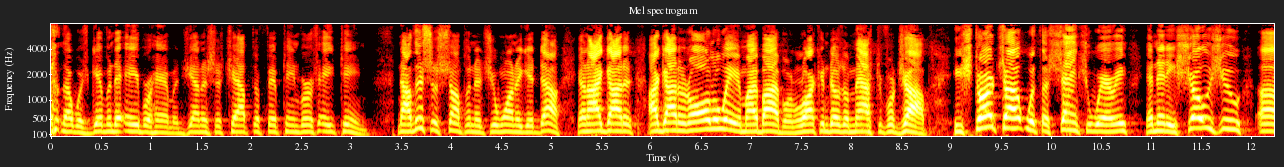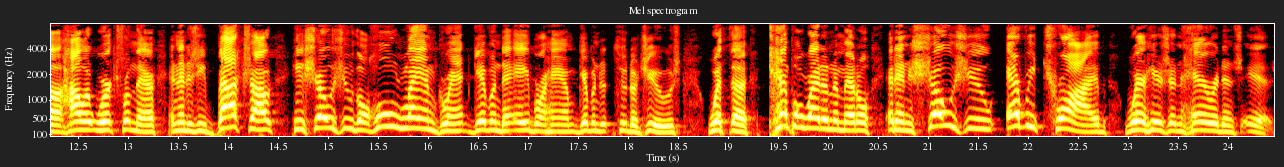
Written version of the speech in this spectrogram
that was given to Abraham in Genesis chapter 15, verse 18. Now, this is something that you want to get down. And I got it, I got it all the way in my Bible, and Larkin does a masterful job. He starts out with the sanctuary, and then he shows you uh, how it works from there. And then as he backs out, he shows you the whole land grant given to Abraham, given to, to the Jews, with the temple right in the middle, and then shows you every tribe where his inheritance is.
